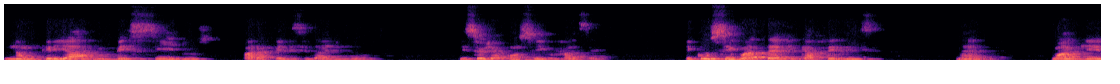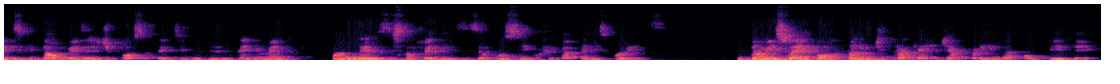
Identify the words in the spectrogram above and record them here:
não criar empecilhos para a felicidade do outro. Isso eu já consigo fazer. E consigo até ficar feliz, né? Com aqueles que talvez a gente possa ter tido desentendimento, quando eles estão felizes, eu consigo ficar feliz por eles. Então, isso é importante para que a gente aprenda a compreender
